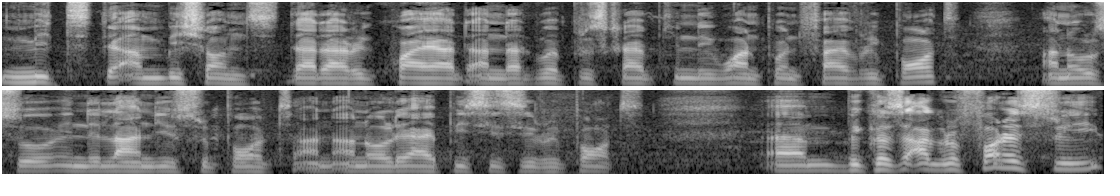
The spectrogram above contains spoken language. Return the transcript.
meet the ambitions that are required and that were prescribed in the 1.5 report and also in the land use report and, and all the IPCC reports um, because agroforestry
